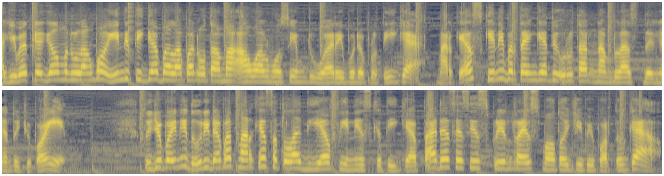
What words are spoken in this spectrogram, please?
Akibat gagal mendulang poin di tiga balapan utama awal musim 2023, Marquez kini bertengger di urutan 16 dengan 7 poin. 7 poin itu didapat Marquez setelah dia finish ketiga pada sesi sprint race MotoGP Portugal.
